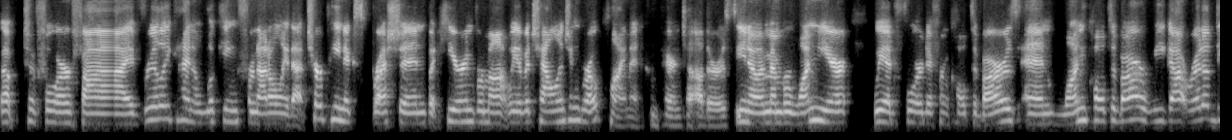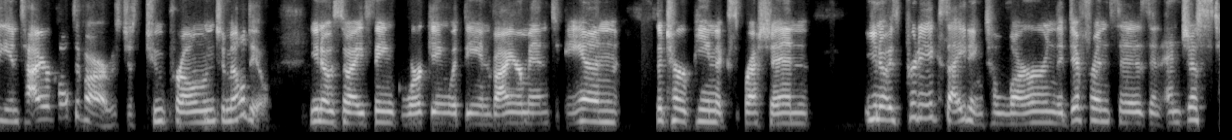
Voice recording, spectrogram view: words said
up to four or five, really kind of looking for not only that terpene expression, but here in Vermont, we have a challenging grow climate compared to others. You know, I remember one year we had four different cultivars, and one cultivar, we got rid of the entire cultivar. It was just too prone to mildew. You know, so I think working with the environment and the terpene expression you know, it's pretty exciting to learn the differences and, and just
